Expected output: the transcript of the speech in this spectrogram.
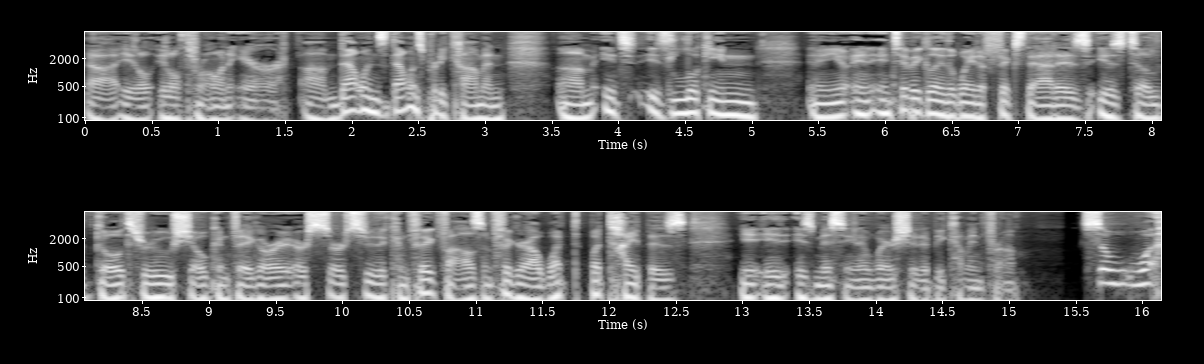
Uh, it'll it'll throw an error. Um, that one's that one's pretty common. Um, it's it's looking, uh, you know, and, and, typically the way to fix that is is to go through show config or, or search through the config files and figure out what what type is is missing and where should it be coming from. So what,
